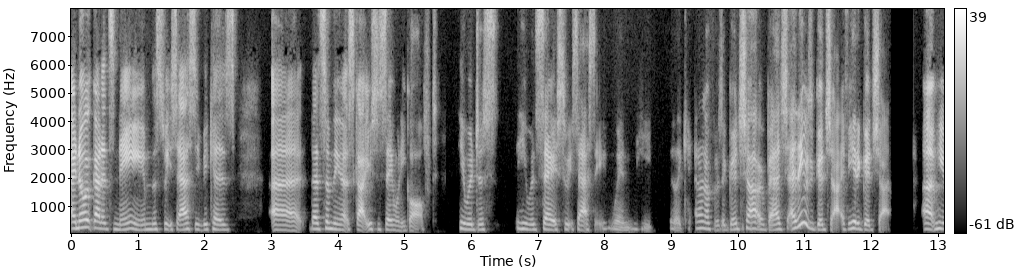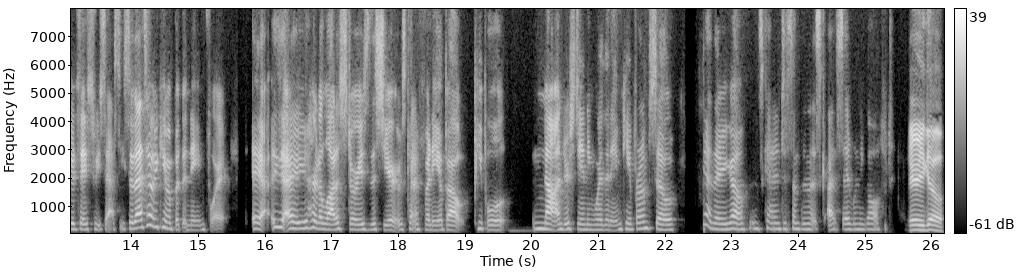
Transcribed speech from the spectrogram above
I know it got its name, the Sweet Sassy, because uh, that's something that Scott used to say when he golfed. He would just, he would say Sweet Sassy when he, like, I don't know if it was a good shot or bad shot. I think it was a good shot if he hit a good shot um, he would say sweet sassy. So that's how we came up with the name for it. Yeah, I heard a lot of stories this year. It was kind of funny about people not understanding where the name came from. So yeah, there you go. It's kind of just something that Scott said when he golfed. There you go.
